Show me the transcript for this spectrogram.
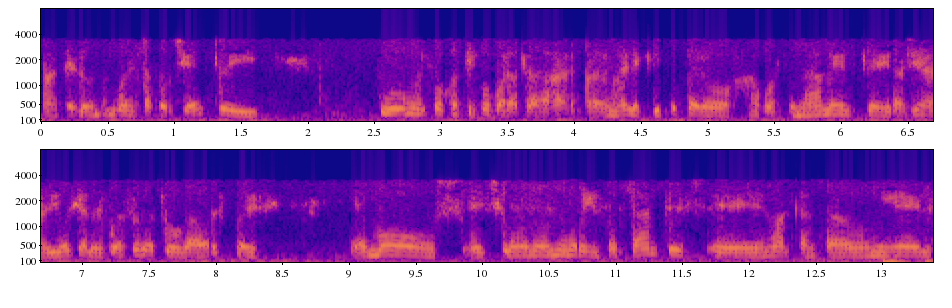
mantuvo un 90% y tuvo muy poco tiempo para trabajar, para armar el equipo, pero afortunadamente, gracias a Dios y al esfuerzo de nuestros jugadores, pues hemos hecho unos números importantes, eh, hemos alcanzado un nivel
